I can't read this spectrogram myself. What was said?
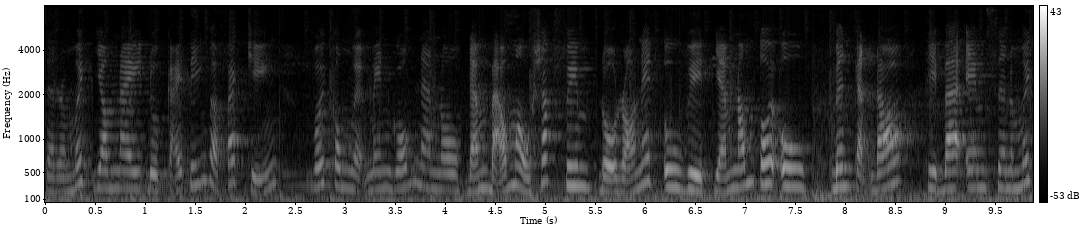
Ceramic. Dòng này được cải tiến và phát triển với công nghệ men gốm nano đảm bảo màu sắc phim, độ rõ nét ưu việt, giảm nóng tối ưu. Bên cạnh đó thì 3M Ceramic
